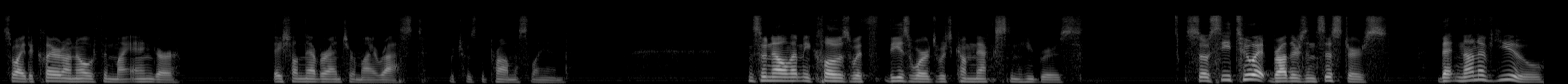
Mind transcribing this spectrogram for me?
So I declared on oath in my anger, They shall never enter my rest, which was the promised land. And so now let me close with these words, which come next in Hebrews. So see to it, brothers and sisters, that none of you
